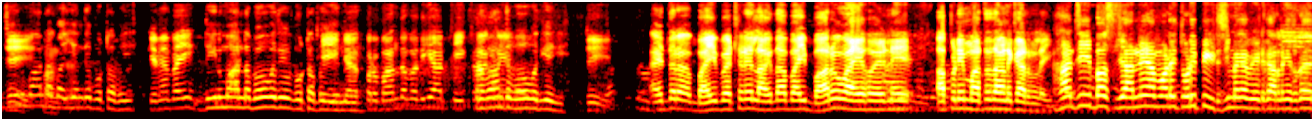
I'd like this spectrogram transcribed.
ਦੀਨਮਾਨ ਨਾਲ ਪਾਈ ਜਾਂਦੇ ਵੋਟਾਂ ਬਈ। ਕਿਵੇਂ ਬਾਈ? ਦੀਨਮਾਨ ਨਾਲ ਬਹੁਤ ਵਧੀਆ ਵੋਟਾਂ ਪਈ ਠੀਕ ਹੈ ਪ੍ਰਬੰਧ ਵਧੀਆ ਠੀਕ ਠਾਕ ਪ੍ਰਬੰਧ ਬਹੁਤ ਵਧੀਆ ਜੀ। ਜੀ। ਇੱਧਰ ਬਾਈ ਬੈਠਣੇ ਲੱਗਦਾ ਬਾਈ ਬਾਹਰੋਂ ਆਏ ਹੋਏ ਨੇ ਆਪਣੀ ਮਤਦਾਨ ਕਰਨ ਲਈ। ਹਾਂਜੀ ਬਸ ਜਾਣੇ ਆ ਮਾੜੀ ਥੋੜੀ ਭੀੜ ਸੀ ਮੈਂ ਕਿਹਾ ਵੇਟ ਕਰ ਲਈਏ ਥੋੜਾ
